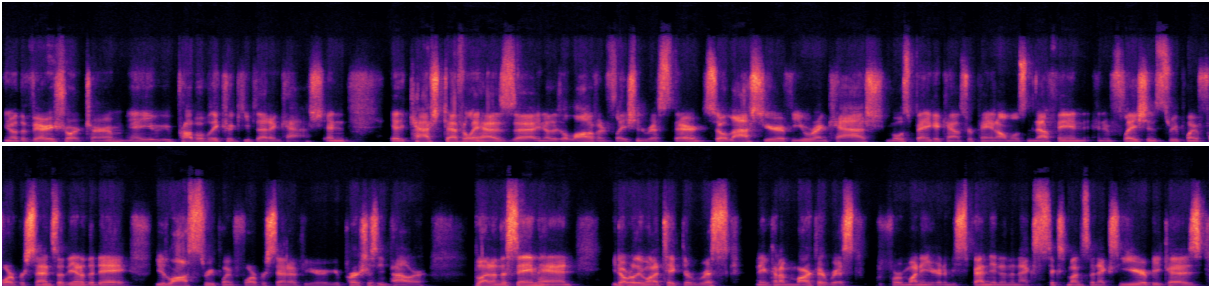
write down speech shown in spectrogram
you know the very short term you, you probably could keep that in cash. And it, cash definitely has uh, you know there's a lot of inflation risk there. So last year if you were in cash most bank accounts were paying almost nothing and inflation's 3.4% so at the end of the day you lost 3.4% of your, your purchasing power. But on the same hand you don't really want to take the risk any kind of market risk for money you're going to be spending in the next six months the next year because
